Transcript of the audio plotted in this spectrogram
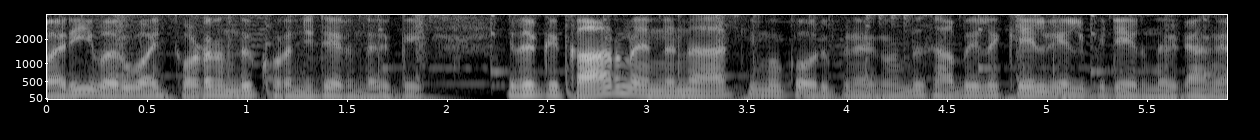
வரி வருவாய் தொடர்ந்து குறைஞ்சிட்டே இருந்திருக்கு. இதற்கு காரணம் என்னென்னா அதிமுக உறுப்பினர்கள் வந்து சபையில் கேள்வி எழுப்பிட்டே இருந்திருக்காங்க.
